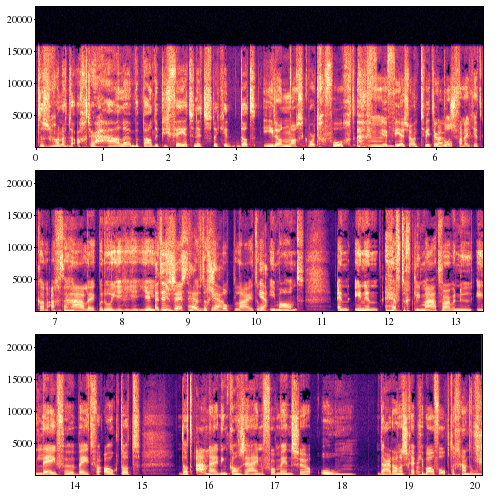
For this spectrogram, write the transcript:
dat is gewoon te achterhalen. Bepaalde privéjets. Net als dat, je, dat Elon Musk wordt gevolgd. via zo'n Twitter. Maar los van dat je het kan achterhalen. Ik bedoel, je, je, je, Het is je best heftig, een ja. spotlight op Ja. iemand. En in een heftig klimaat waar we nu in leven... weten we ook dat dat aanleiding kan zijn voor mensen... om daar dan een schepje bovenop te gaan doen.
